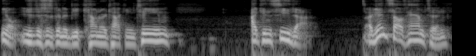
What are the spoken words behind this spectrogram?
you know, you, this is going to be a counterattacking team. I can see that. Against Southampton,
